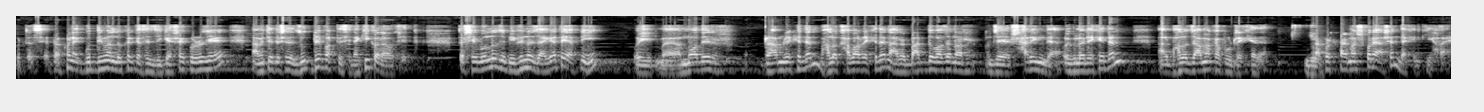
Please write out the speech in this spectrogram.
করতেছে। তখন এক বুদ্ধিমান লোকের কাছে জিজ্ঞাসা করল যে আমি তো এদের সাথে যুদ্ধে পারতেছি না কি করা উচিত? তো সে বলল যে বিভিন্ন জায়গাতে আপনি ওই মদের ড্রাম রেখে দেন ভালো খাবার রেখে দেন আর বাদ্য বাজানোর যে সারিন দেয়া ওইগুলো রেখে দেন আর ভালো জামা কাপড় রেখে দেন। তারপর ছয় মাস পরে আসেন দেখেন কি হয়।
